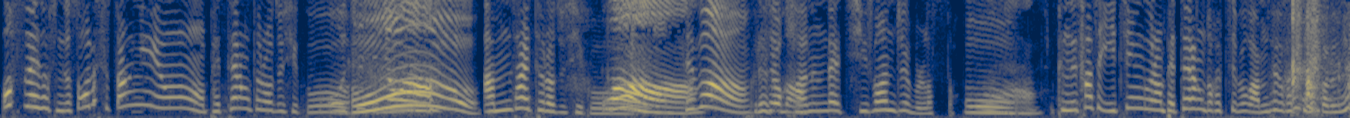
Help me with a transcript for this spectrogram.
버스에서 진짜 서비스 짱이에요. 베테랑 틀어주시고 오, 70영화 오. 암살 틀어주시고. 와 대박. 그래서 대박. 가는데 지루한 줄 몰랐어. 오. 어. 근데 사실 이 친구랑 베테랑도 같이 보고 암살도 같이 봤거든요.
